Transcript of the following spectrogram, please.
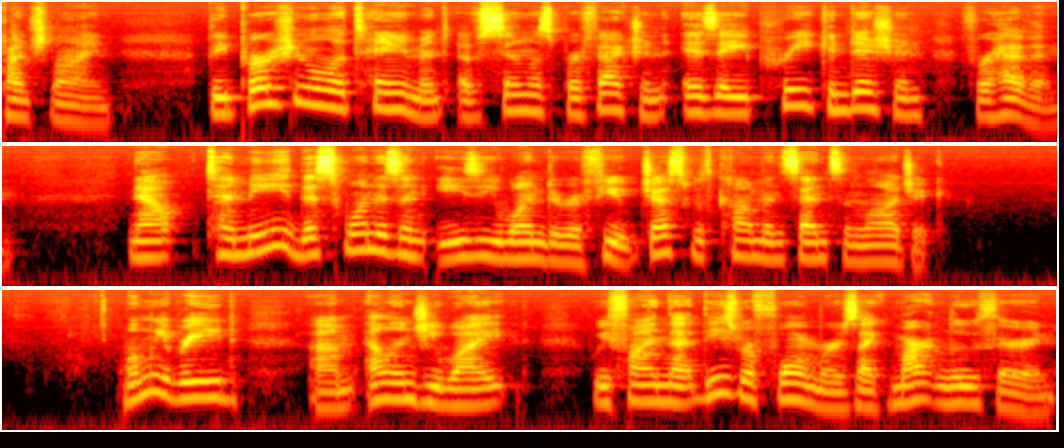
punchline. The personal attainment of sinless perfection is a precondition for heaven. Now, to me, this one is an easy one to refute, just with common sense and logic. When we read um, Ellen G. White, we find that these reformers like Martin Luther and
